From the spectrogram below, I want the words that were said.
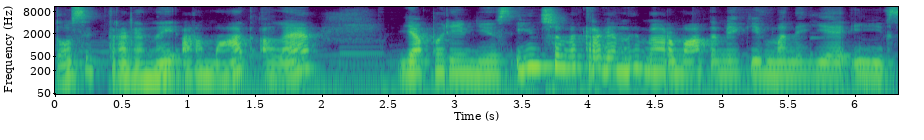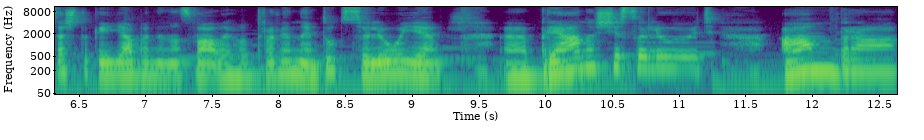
досить трав'яний аромат, але я порівнюю з іншими трав'яними ароматами, які в мене є, і все ж таки я би не назвала його трав'яним. Тут солює е, прянощі солюють, амбра,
